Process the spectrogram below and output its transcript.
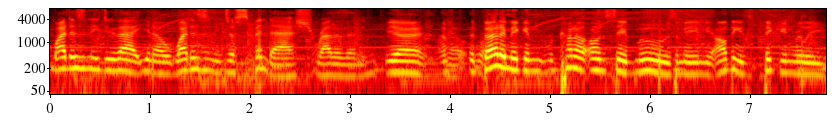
why doesn't he do that? You know, why doesn't he just spin dash rather than Yeah, You know, Emphatic making kind of unsafe moves. I mean, I don't think he's thinking really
